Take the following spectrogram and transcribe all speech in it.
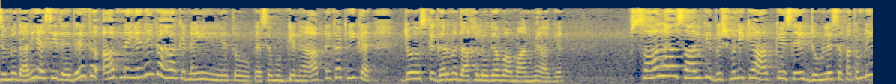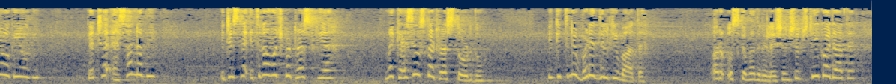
ذمہ داری ایسی دے دے، تو آپ نے یہ نہیں کہا کہ نہیں، یہ تو کیسے ممکن ہے؟ آپ نے کہا ٹھیک ہے، جو اس کے گھر میں داخل ہو گیا وہ امان میں آ گیا۔ سال ہر سال کی دشمنی کیا آپ کے اس ایک جملے سے ختم نہیں ہوگی ہوگی؟ کہ اچھا ایسا نبی جس نے اتنا مجھ پر ٹرسٹ کیا ہے، میں کیسے اس کا ٹرسٹ توڑ دوں؟ یہ کتنی بڑے دل کی بات ہے۔ اور اس کے بعد ریلیشن شپ ٹھیک ہو جاتے ہیں۔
